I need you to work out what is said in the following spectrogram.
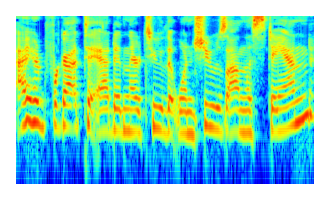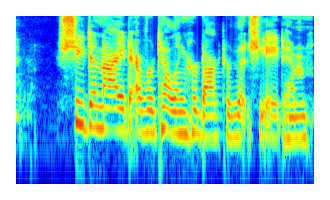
I had forgot to add in there too that when she was on the stand, she denied ever telling her doctor that she ate him.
